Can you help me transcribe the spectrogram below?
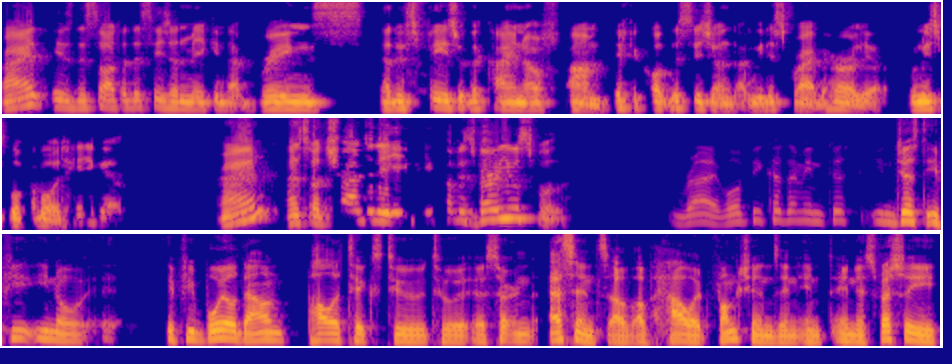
right is the sort of decision making that brings that is faced with the kind of um, difficult decision that we described earlier when we spoke about hegel right and so tragedy is very useful Right. Well, because I mean, just just if you you know if you boil down politics to to a certain essence of, of how it functions, and and, and especially,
